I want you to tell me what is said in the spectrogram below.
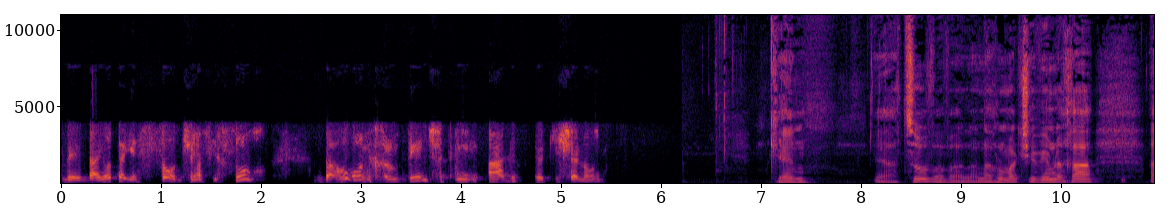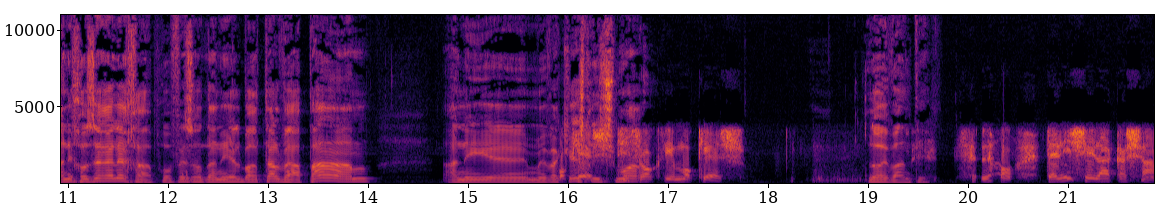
בבעיות היסוד של הסכסוך, ברור לחלוטין שאתה מיועד לכישלון. כן, זה עצוב, אבל אנחנו מקשיבים לך. אני חוזר אליך, פרופסור דניאל ברטל, והפעם אני uh, מבקש מוקש, לשמוע... מוקש, תזרוק לי מוקש. לא הבנתי. לא, תן לי שאלה קשה.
